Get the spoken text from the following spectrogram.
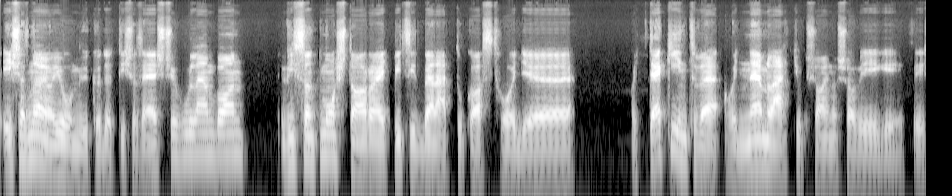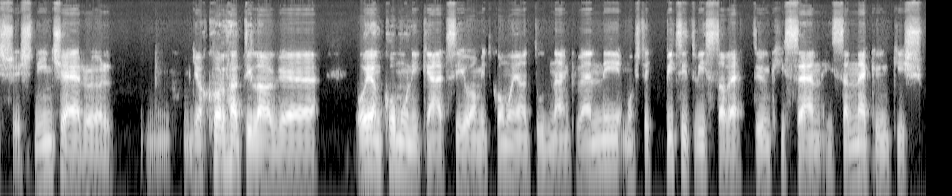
És ez nagyon jól működött is az első hullámban, viszont most arra egy picit beláttuk azt, hogy, hogy tekintve, hogy nem látjuk sajnos a végét, és, és nincs erről gyakorlatilag olyan kommunikáció, amit komolyan tudnánk venni, most egy picit visszavettünk, hiszen, hiszen nekünk is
